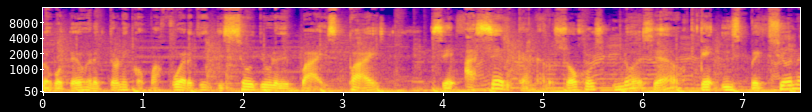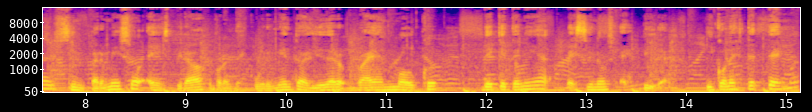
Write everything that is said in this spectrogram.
los goteos electrónicos más fuertes de Soldiered by Spies se acercan a los ojos no deseados que inspeccionan sin permiso e inspirados por el descubrimiento del líder Ryan Mulcahy de que tenía vecinos espías. Y con este tema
